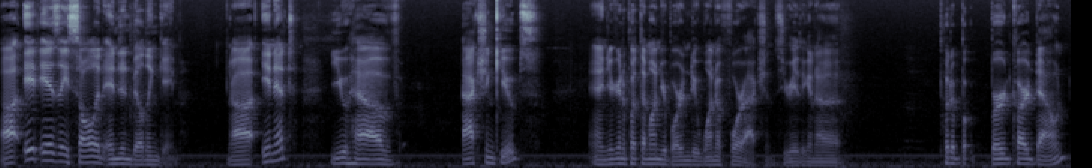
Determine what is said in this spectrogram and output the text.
Uh, it is a solid engine building game. Uh, in it, you have action cubes, and you're going to put them on your board and do one of four actions. You're either going to put a b- bird card down,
